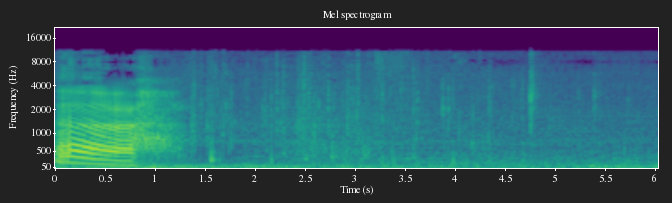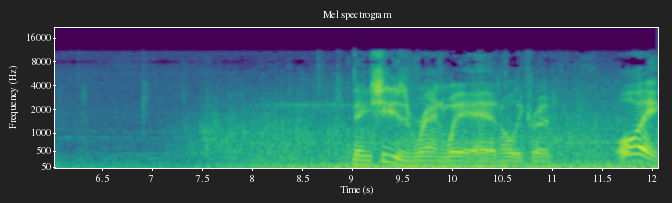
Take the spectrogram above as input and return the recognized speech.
Uh, Dang, she just ran way ahead. Holy crud. Oi!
